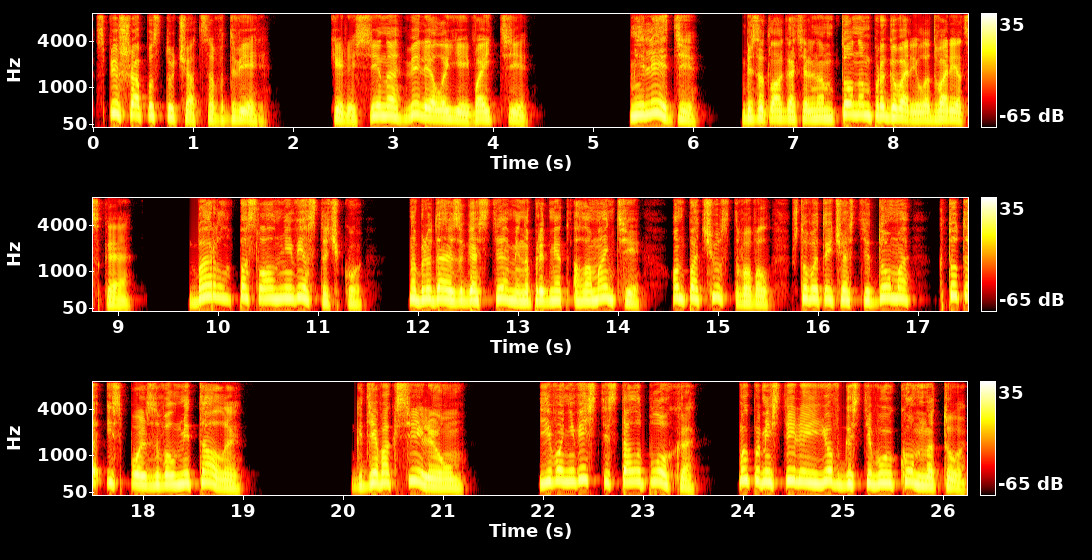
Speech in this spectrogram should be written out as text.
спеша постучаться в дверь. Келесина велела ей войти. «Миледи!» — безотлагательным тоном проговорила дворецкая. «Барл послал мне весточку. Наблюдая за гостями на предмет аламантии, он почувствовал, что в этой части дома кто-то использовал металлы». «Где Ваксилиум?» «Его невесте стало плохо. Мы поместили ее в гостевую комнату».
